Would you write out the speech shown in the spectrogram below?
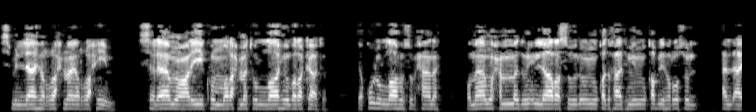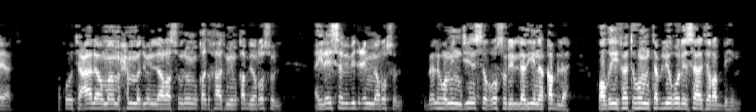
بسم الله الرحمن الرحيم. السلام عليكم ورحمة الله وبركاته. يقول الله سبحانه وما محمد إلا رسول قد خات من قبله الرسل. الآيات. يقول تعالى وما محمد إلا رسول قد خات من قبل الرسل. أي ليس ببدع من الرسل بل هو من جنس الرسل الذين قبله وظيفتهم تبليغ رسالة ربهم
